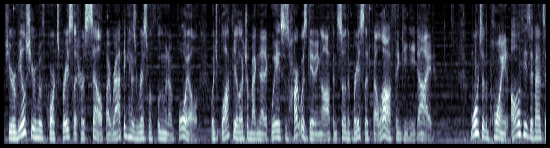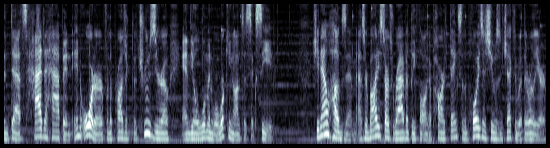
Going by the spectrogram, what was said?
She reveals she removed Quark's bracelet herself by wrapping his wrist with aluminum foil, which blocked the electromagnetic waves his heart was giving off and so the bracelet fell off thinking he died. More to the point, all of these events and deaths had to happen in order for the project the True Zero and the old woman were working on to succeed. She now hugs him as her body starts rapidly falling apart thanks to the poison she was injected with earlier.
